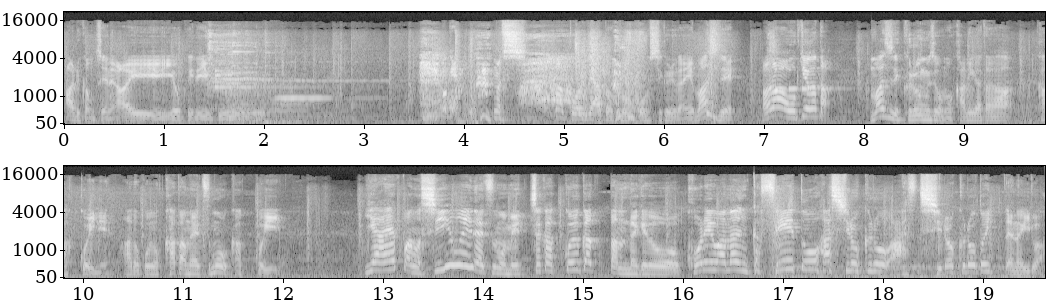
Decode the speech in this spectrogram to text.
あるかもしれない。はいよけていく。OK よし。まあこれであと投稿してくるから。えマジで？あら起き上がった。マジでクロム城の髪型がかっこいいね。あとこの肩のやつもかっこいい。いややっぱあの COA のやつもめっちゃかっこよかったんだけどこれはなんか正統派白黒あ白黒といったようないるわ。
